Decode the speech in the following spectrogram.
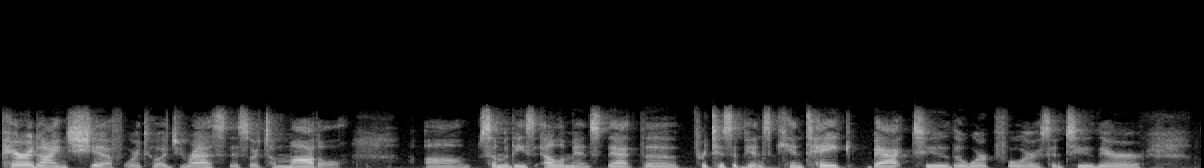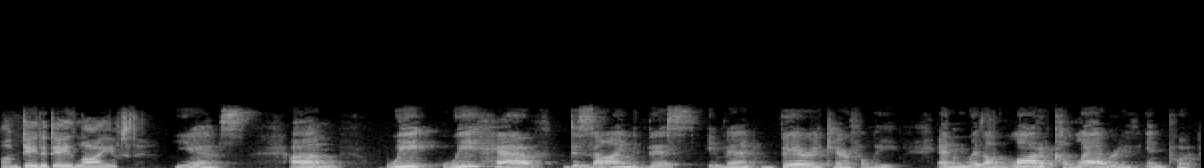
paradigm shift or to address this or to model um, some of these elements that the participants can take back to the workforce and to their um, day-to-day lives? Yes. Um, we, we have designed this event very carefully and with a lot of collaborative input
